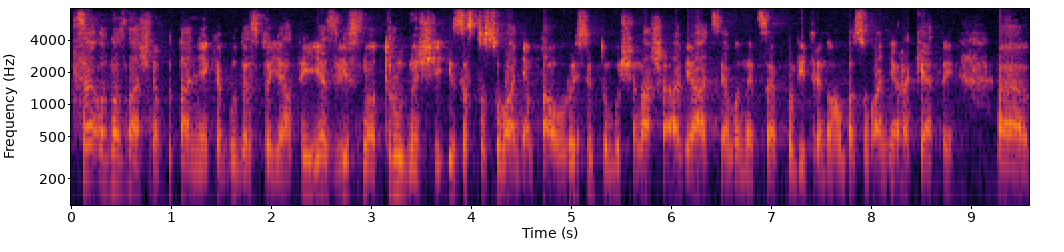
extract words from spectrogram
Це однозначно питання, яке буде стояти. Є, звісно, труднощі із застосуванням таурусів, тому що наша авіація вони це повітряного базування ракети. Е,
